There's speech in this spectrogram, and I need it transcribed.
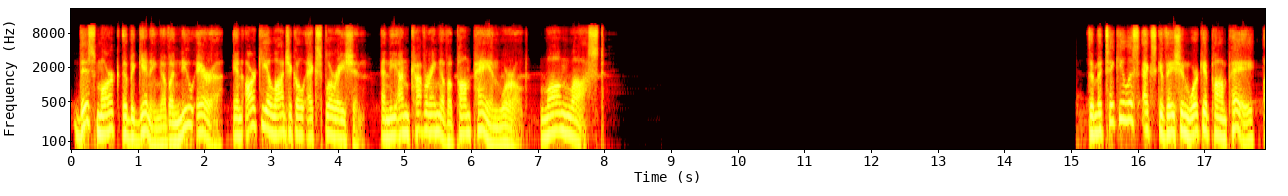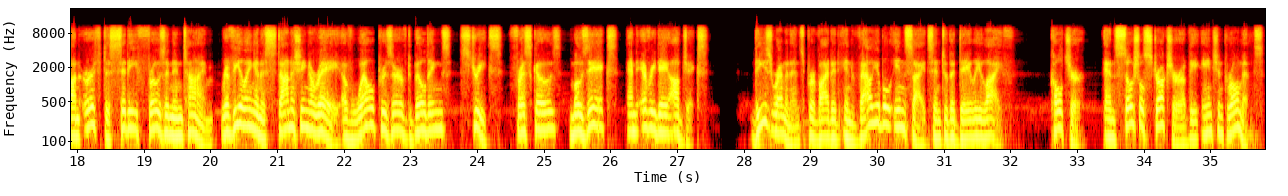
This marked the beginning of a new era in archaeological exploration and the uncovering of a Pompeian world, long lost. The meticulous excavation work at Pompeii unearthed a city frozen in time, revealing an astonishing array of well-preserved buildings, streets, frescoes, mosaics, and everyday objects. These remnants provided invaluable insights into the daily life, culture, and social structure of the ancient Romans.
